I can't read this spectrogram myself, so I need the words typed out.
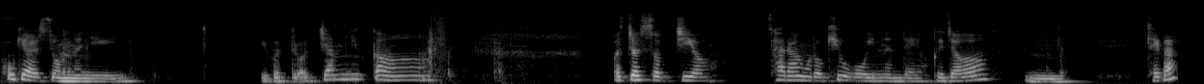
포기할 수 없는 이 이것들 어찌합니까? 어쩔 수 없지요. 사랑으로 키우고 있는데요. 그죠? 음, 제가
